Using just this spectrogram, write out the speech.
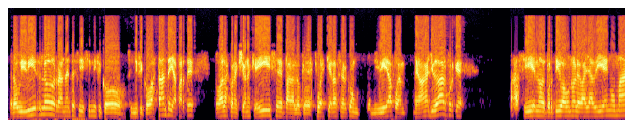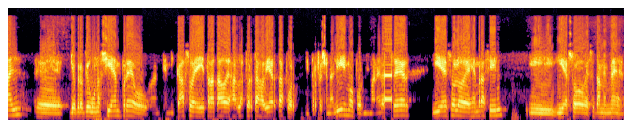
pero vivirlo realmente sí significó, significó bastante y aparte todas las conexiones que hice para lo que después quiero hacer con, con mi vida, pues me van a ayudar porque así en lo deportivo a uno le vaya bien o mal, eh, yo creo que uno siempre, o en, mi caso he tratado de dejar las puertas abiertas por mi profesionalismo, por mi manera de ser, y eso lo dejé en Brasil y, y eso eso también me,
